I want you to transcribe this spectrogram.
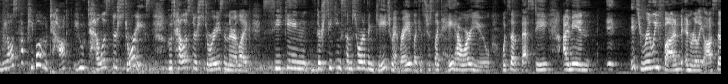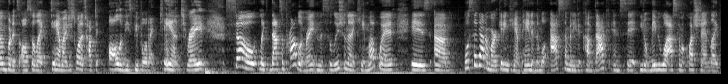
we also have people who talk, who tell us their stories, who tell us their stories and they're like seeking, they're seeking some sort of engagement, right? Like it's just like, hey, how are you? What's up, bestie? I mean, it, it's really fun and really awesome, but it's also like, damn, I just want to talk to all of these people and I can't, right? So, like, that's a problem, right? And the solution that I came up with is um, we'll send out a marketing campaign and then we'll ask somebody to come back and say, you know, maybe we'll ask them a question like,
